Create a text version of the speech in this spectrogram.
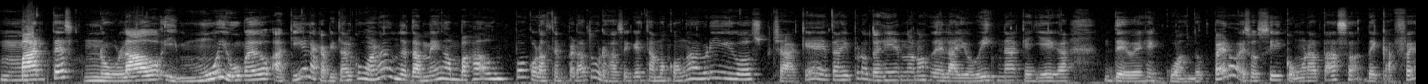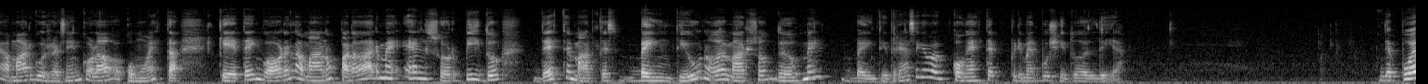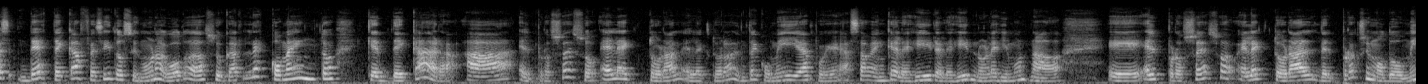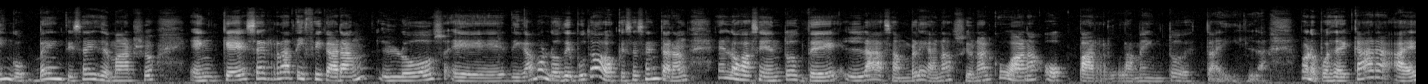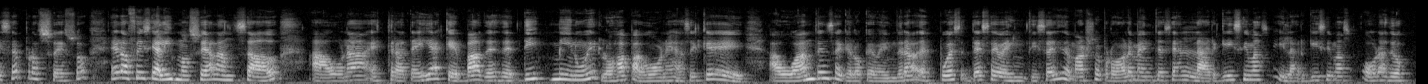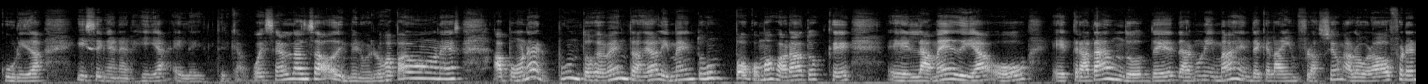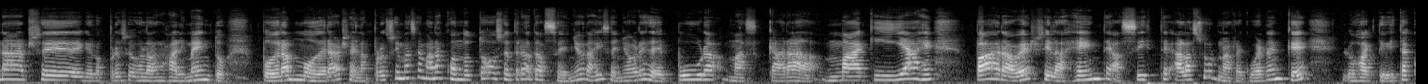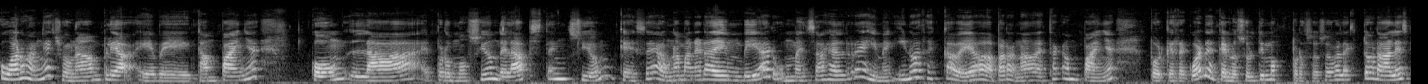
Martes nublado y muy húmedo aquí en la capital cubana, donde también han bajado un poco las temperaturas. Así que estamos con abrigos, chaquetas y protegiéndonos de la llovizna que llega de vez en cuando. Pero eso sí, con una taza de café amargo y recién colado como esta que tengo ahora en la mano para darme el sorbito de este martes 21 de marzo de 2023. Así que voy con este primer buchito del día. Después de este cafecito sin una gota de azúcar, les comento que de cara a el proceso electoral, electoral entre comillas, pues ya saben que elegir, elegir, no elegimos nada, eh, el proceso electoral del próximo domingo 26 de marzo, en que se ratificarán los, eh, digamos, los diputados que se sentarán en los asientos de la Asamblea Nacional Cubana o Parlamento de esta isla. Bueno, pues de cara a ese proceso, el oficialismo se ha lanzado a una estrategia que va desde disminuir los apagones, así que aguántense que lo que vendrá después de ese 26 de marzo probablemente sean larguísimas y larguísimas horas de oscuridad y sin energía eléctrica. Pues se han lanzado a disminuir los apagones, a poner puntos de ventas de alimentos un poco más baratos que eh, la media o eh, tratando de dar una imagen de que la inflación ha logrado frenarse, de que los precios de los alimentos podrán moderarse en las próximas semanas cuando todo se trata, señoras y señores, de pura mascarada, maquillaje para ver si la gente asiste a las urnas. Recuerden que los activistas cubanos han hecho una amplia eh, campaña con la promoción de la abstención, que sea una manera de enviar un mensaje al régimen. Y no es descabellada para nada esta campaña, porque recuerden que en los últimos procesos electorales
